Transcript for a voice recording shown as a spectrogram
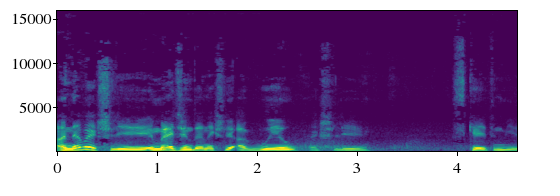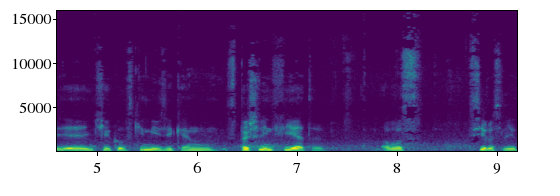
I never actually imagined that actually I will actually skate in, uh, in Tchaikovsky music, and especially in theater. I was seriously,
